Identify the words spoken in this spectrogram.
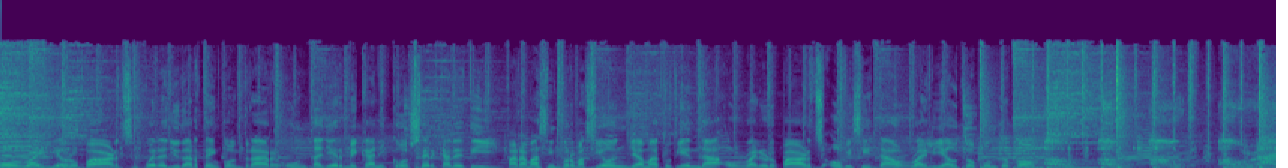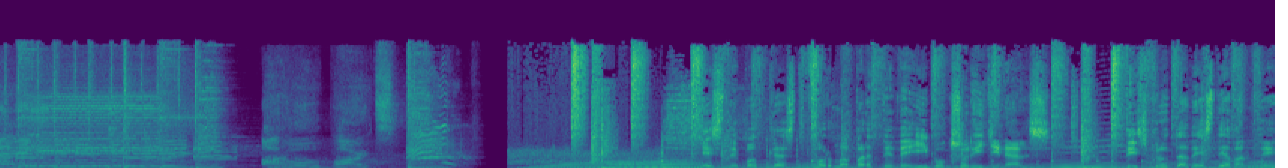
O'Reilly Auto Parts puede ayudarte a encontrar un taller mecánico cerca de ti. Para más información, llama a tu tienda O'Reilly Auto Parts o visita oreillyauto.com. oh, oh, Parts. Este podcast forma parte de Evox Originals. Disfruta de este avance.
